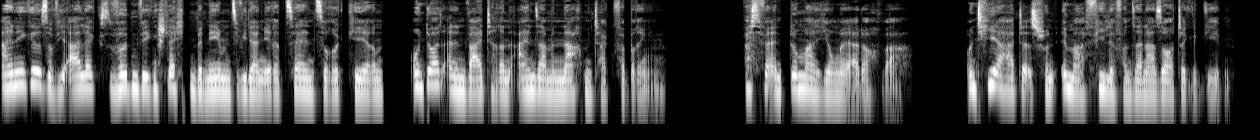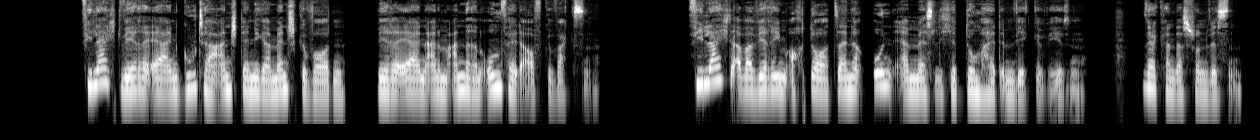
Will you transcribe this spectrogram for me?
Einige, so wie Alex, würden wegen schlechten Benehmens wieder in ihre Zellen zurückkehren und dort einen weiteren einsamen Nachmittag verbringen. Was für ein dummer Junge er doch war. Und hier hatte es schon immer viele von seiner Sorte gegeben. Vielleicht wäre er ein guter, anständiger Mensch geworden, wäre er in einem anderen Umfeld aufgewachsen. Vielleicht aber wäre ihm auch dort seine unermessliche Dummheit im Weg gewesen. Wer kann das schon wissen?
